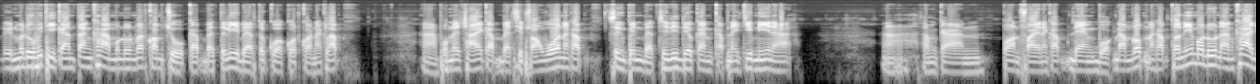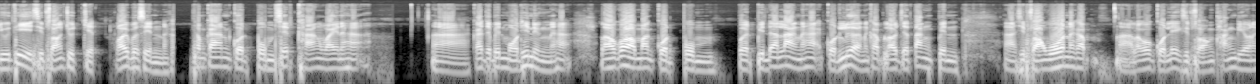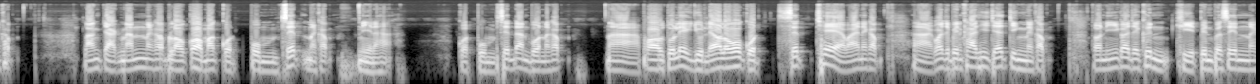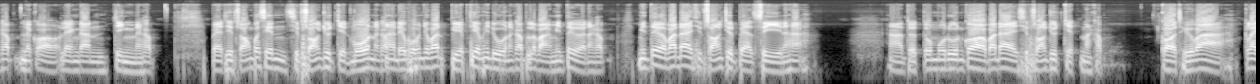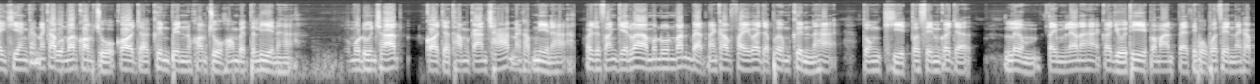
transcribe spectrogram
อนอื่นมาดูวิธีการตั้งค่าโมดูลวัดความจุกับแบตเตอรี่แบบตะกั่วกดก่อนนะครับอ่าผมได้ใช้กับแบต 12 โวลต์นะครับ ซึ่งเป็นแบตชนิดเดียวกันกับในคลิปนี้นะฮะอ่าทำการป้อนไฟนะครับ แดงบวกดำลบนะครับ ตอนนี้โมดูลอ่านค่าอยู่ที่ 12.7 100%นะครับทำการกดปุ่มเซตค้างไว้นะฮะอ่าก็จะเป็นโหมดที่1นะฮะเราก็มากดปุ่มเปิดปิดด้านล่างนะฮะกดเลือกนะครับ เราจะตั้งเป็น อ่า12 โวลต์นะครับอ่าเราก็กดเลข 12 ครั้งเดียวนะครับ หลังจากนั้นนะครับเราก็มากดปุ่มเซตนะครับนี่นะฮะกดปุ่มเซตด้านบนนะครับอ่าพอตัวเลขหยุดแล้วเราก็กดเซตแช่ไว้นะครับอ่าก็จะเป็นค่าที่แท้จริงนะครับ ตอนนี้ก็จะขึ้นขีดเป็นเปอร์เซ็นต์นะครับแล้วก็แรงดันจริงนะครับ82เปอร์เซ็นต์12.7 โวลต์นะครับเดี๋ยวผมจะวัดเปรียบเทียบให้ดูนะครับ ระหว่างมิเตอร์นะครับ มิเตอร์วัดได้ 12.84 นะฮะ อ่าตัวตัวโมดูลก็วัดได้ 12.7 นะครับ ก็ถือว่าใกล้เคียงกันนะครับวัดความจุก็จะขึ้นเป็นความจุของแบตเตอรี่นะฮะตัวโมดูลชาร์จก็จะทำการชาร์จนะครับนี่นะฮะก็จะสังเกตว่าโมดูลวัดแบตนะครับ ไฟก็จะเพิ่มขึ้นนะฮะตรงขีดเปอร์เซ็นต์ก็จะเริ่มเต็มแล้วนะฮะก็อยู่ที่ประมาณ 86%นะครับ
